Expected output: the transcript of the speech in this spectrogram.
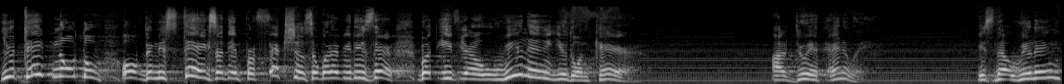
You take note of, of the mistakes and the imperfections or whatever it is there. But if you're willing, you don't care. I'll do it anyway. He's not willing,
